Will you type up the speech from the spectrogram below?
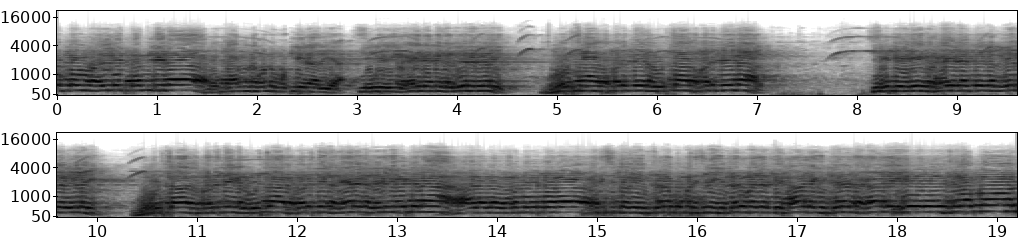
ஊக்கம் அள்ளி தந்திர கறந்து கொண்டு முட்டிடாதியா சீரியர்கள் கைதட்டுங்கள் வீரர்களை. உற்சாகப்படுத்துங்கள் உற்சாகப்படுத்துங்கள். சீரியர்கள் கைதட்டுங்கள் வீரர்களை. உற்சாகப்படுத்துங்கள் உற்சாகப்படுத்துங்கள். நேரங்கள் எழுதிவிட்டன பரிசு தொகை சிறப்பு பரிசனையும் பெறுவதற்கு காலையில் திறந்த காலை. சிறப்பான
